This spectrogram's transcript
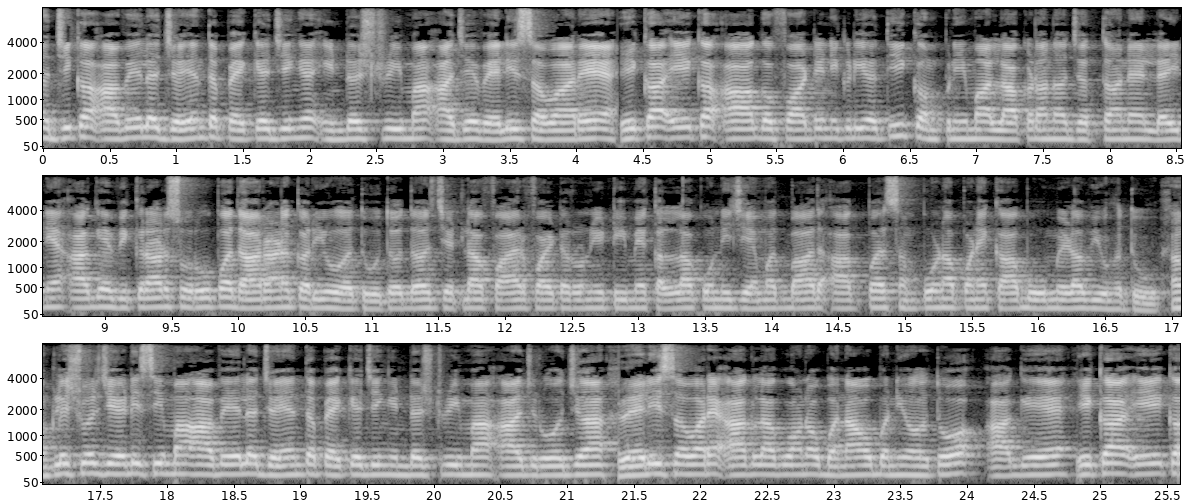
નજીક આવેલ જયંત પેકેજિંગ ઇન્ડસ્ટ્રીમાં આજે વહેલી સવારે એકાએક આગ ફાટી નીકળી હતી. કંપનીમાં લાકડાના જથ્થાને લઈને આગે વિકરાળ સ્વરૂપ ધારણ કર્યું હતું. તો દસ જેટલા ફાયર ફાઈટરોની ટીમે કલાકોની જહેમત બાદ આગ પર સંપૂર્ણપણે કાબુ મેળવ્યું હતું. અંકલેશ્વર જીએડીસીમાં આવેલ જયંત પેકેજિંગ ઇન્ડસ્ટ્રીમાં આજ રોજ વહેલી સવારે આગ લાગવાનો બનાવ બન્યો હતો. આગે એકાએક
